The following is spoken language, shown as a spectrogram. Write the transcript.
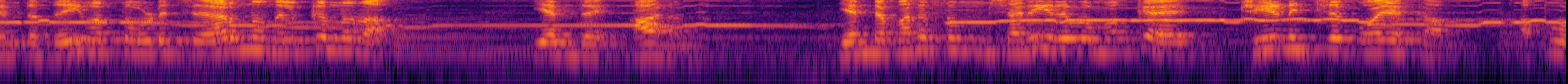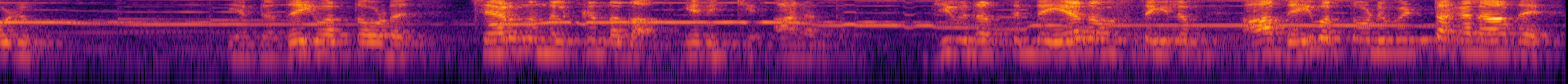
എന്റെ ദൈവത്തോട് ചേർന്ന് നിൽക്കുന്നതാ എന്റെ ആനന്ദം. എന്റെ മനസ്സും ശരീരവും ഒക്കെ ക്ഷീണിച്ച് പോയേക്കാം അപ്പോഴും എന്റെ ദൈവത്തോട് ചേർന്ന് നിൽക്കുന്നതാ എനിക്ക് ആനന്ദം. ജീവിതത്തിന്റെ ഏതവസ്ഥയിലും ആ ദൈവത്തോട് വിട്ടകലാതെ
